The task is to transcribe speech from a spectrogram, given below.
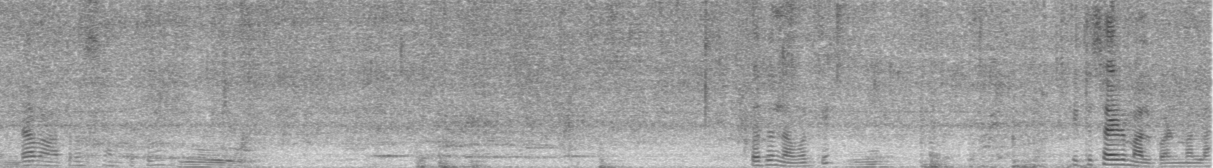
ఎండ మాత్రం సంపుతుంది పోతుందా ఊరికి ఇటు సైడ్ మలపండి మళ్ళా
